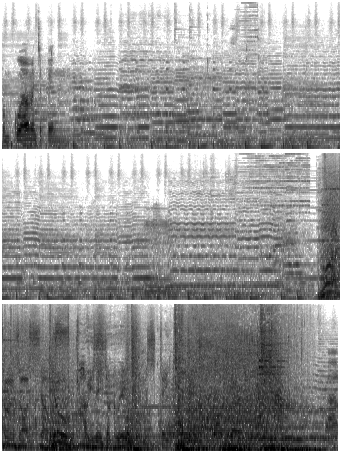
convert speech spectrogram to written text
ผมกลัวว่ามันจะเป็น We made a grave mistake. ว้าว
